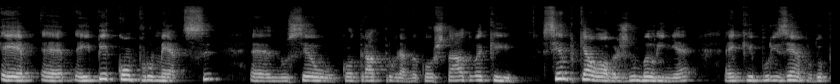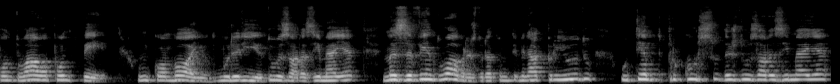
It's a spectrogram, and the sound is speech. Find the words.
É, é a IP compromete-se é, no seu contrato de programa com o Estado a que sempre que há obras numa linha em que, por exemplo, do ponto A ao ponto B, um comboio demoraria duas horas e meia, mas havendo obras durante um determinado período, o tempo de percurso das duas horas e meia,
